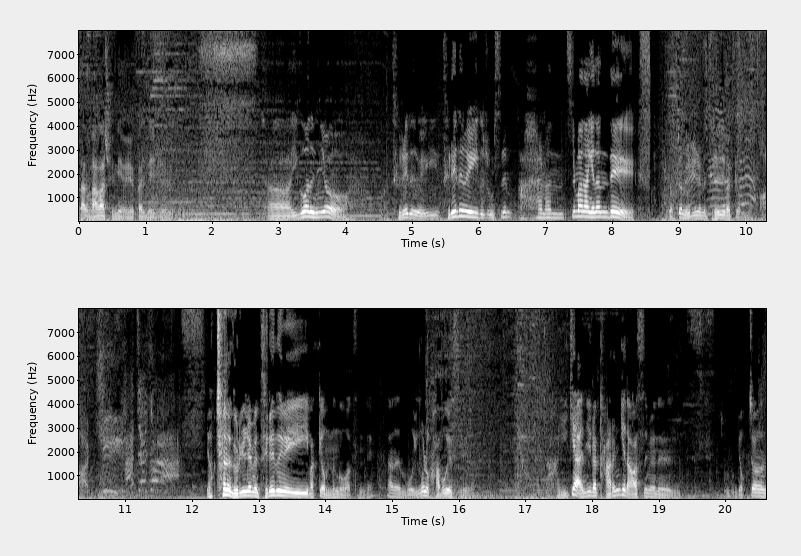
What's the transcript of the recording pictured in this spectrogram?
딱 막아주네요. 여기까지 내주는. 자, 이거는요, 드레드웨이, 드레드웨이도 좀 쓸, 아, 할만, 쓸만하긴 한데, 역전 노리려면 드레드밖에 없네. 역전을 노리려면 드레드웨이밖에 없는 것 같은데. 일단은 뭐 이걸로 가보겠습니다. 아, 이게 아니라 다른 게 나왔으면은 좀 역전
